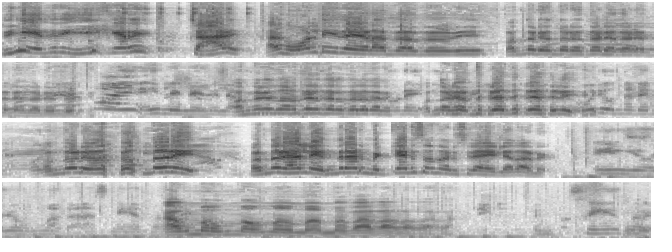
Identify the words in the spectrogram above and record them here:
നീ എതിര് ഈ കേറി ചാടി അത് ഹോൾഡ് ചെയ്തേടാ നീ ഒന്നൂടി ഒന്നൂടി ഒന്നൂടി ഒന്നൂടി ഒന്നൂടി ഒന്നൂടി ഒന്നൂടി ഒന്നൂടി ഒന്നൂടി ഒന്നൂടി ഒന്നൂടി ഒന്നൂടി ഒന്നൂടി ഒന്നൂടി അല്ല എന്തിനാണ് മെക്കാനിസം മനസ്സിലായില്ല അതാണ് ആ ഉമ്മ ഉമ്മ ഉമ്മ ഉമ്മ ഉമ്മ വാ വാ വാ വാ സ്നേഹത്തോടെ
